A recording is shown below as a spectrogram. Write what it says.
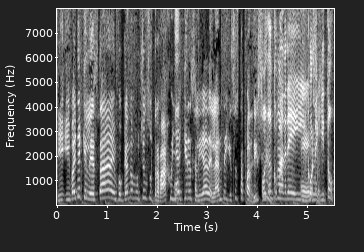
y, y vaya que le está enfocando mucho en su trabajo y ella quiere salir adelante y eso está padrísimo. Oiga, comadre y Eso. conejito,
